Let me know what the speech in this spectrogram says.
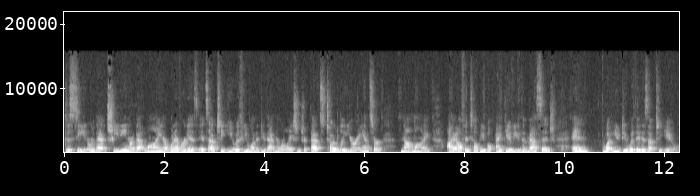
deceit or that cheating or that lying or whatever it is. It's up to you if you want to do that in a relationship. That's totally your answer not mine. I often tell people i give you the message and what you do with it is up to you.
